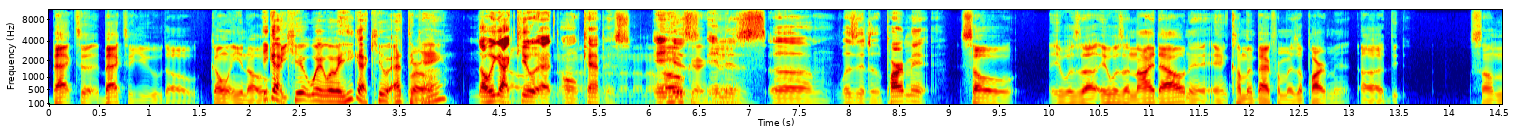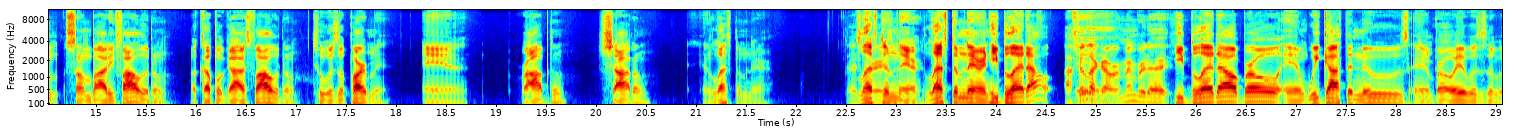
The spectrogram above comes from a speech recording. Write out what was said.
back to back to you though. Going, you know, He got be- killed. Wait, wait, wait. He got killed at the game. no, he got No, killed at no, on no, no, campus no, no, no. in Oh, his okay. in Yeah. his um was it an apartment? So it was a it was a night out, and, and coming back from his apartment, uh, th- some somebody followed him. A couple guys followed him to his apartment and robbed him, shot him, and left him there. That's left crazy. him there. Left him there, and he bled out. I feel like I remember that. He bled out, bro. And we got the news, and bro, it was a,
